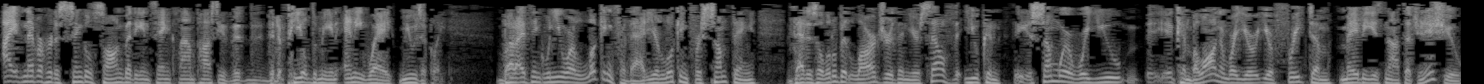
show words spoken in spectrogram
I've never heard a single song by the Insane Clown Posse that, that appealed to me in any way musically. But I think when you are looking for that, you're looking for something that is a little bit larger than yourself that you can somewhere where you eh, can belong and where your your freakdom maybe is not such an issue.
